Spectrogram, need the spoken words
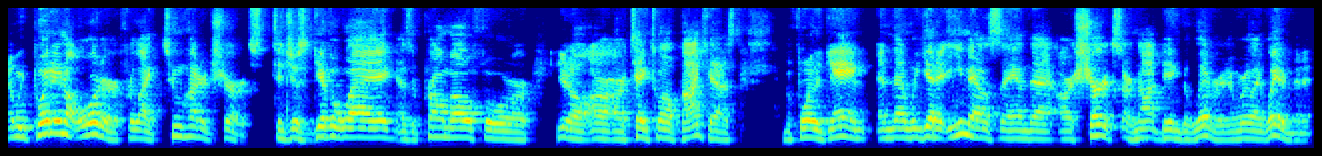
and we put in an order for like 200 shirts to just give away as a promo for you know our, our take 12 podcast before the game. And then we get an email saying that our shirts are not being delivered. And we're like wait a minute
